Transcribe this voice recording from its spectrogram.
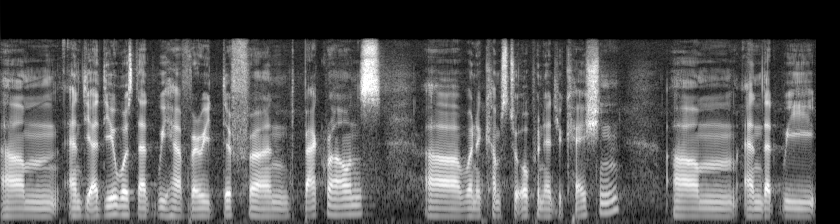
Um, and the idea was that we have very different backgrounds uh, when it comes to open education, um, and that we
